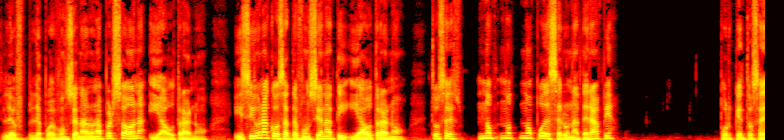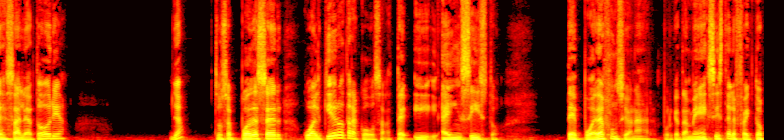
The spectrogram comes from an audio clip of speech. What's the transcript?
le, puede funcionar a una persona y a otra no. Y si una cosa te funciona a ti y a otra no, entonces no, no, no puede ser una terapia, porque entonces es aleatoria. ¿Ya? Entonces puede ser cualquier otra cosa. Y, e insisto, te puede funcionar, porque también existe el efecto,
